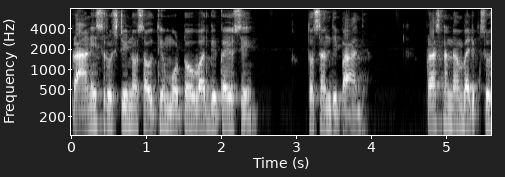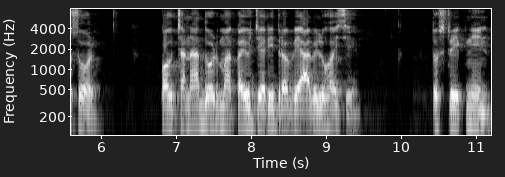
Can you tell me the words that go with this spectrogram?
પ્રાણી સૃષ્ટિનો સૌથી મોટો વર્ગ કયો છે? તો સંધિપાદ. પ્રશ્ન નંબર એકસો સોળ. કૌચાના દોડમાં કયું ઝેરી દ્રવ્ય આવેલું હોય છે? તો સ્ટ્રીકનીન.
